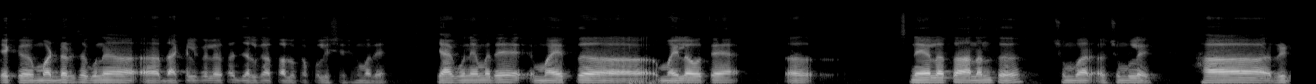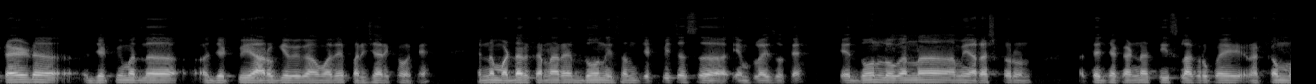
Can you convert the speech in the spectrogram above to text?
एक मर्डरचा गुन्हा अ, दाखल केला होता जलगाव तालुका पोलीस स्टेशनमध्ये. या गुन्ह्यामध्ये मयत अ, महिला होत्या स्नेहलता अनंत चुंबार चुंबले हा रिटायर्ड जेटपीमधलं जेटपी आरोग्य विभागामध्ये परिचारिका होत्या. त्यांना मर्डर करणाऱ्या दोन इसम जेटपीच्याच एम्प्लॉईज होत्या. हे दोन लोकांना आम्ही अरेस्ट करून त्यांच्याकडनं तीस लाख रुपये रक्कम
